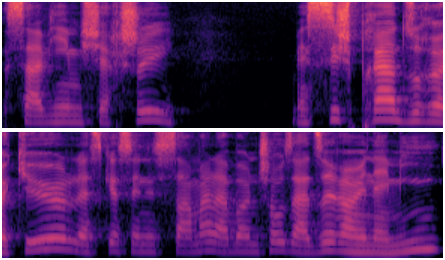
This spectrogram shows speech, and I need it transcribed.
ça vient me chercher. Mais si je prends du recul, est-ce que c'est nécessairement la bonne chose à dire à un ami?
